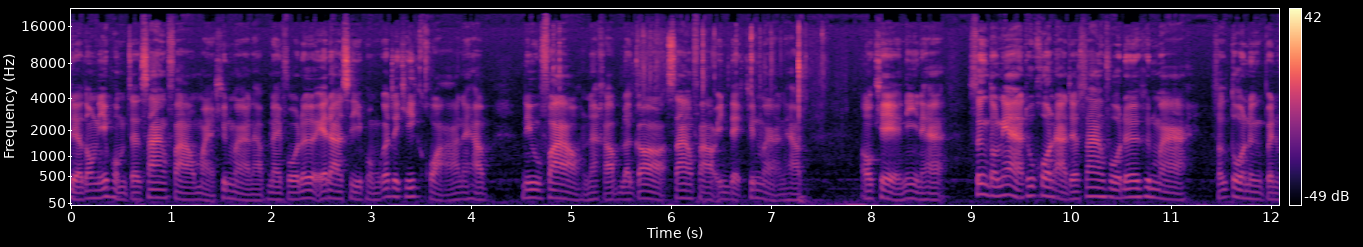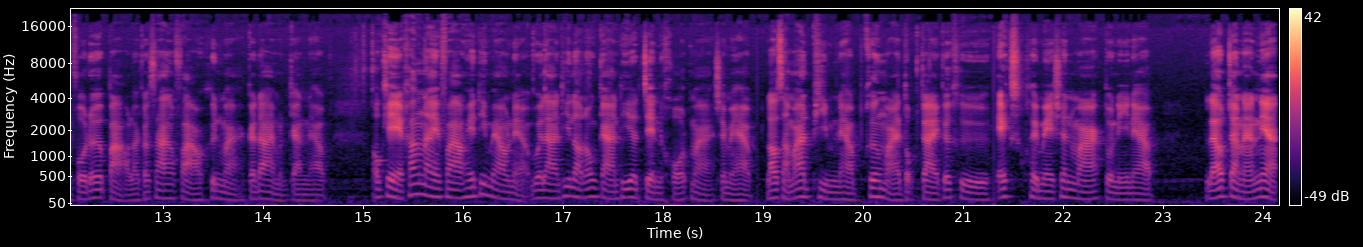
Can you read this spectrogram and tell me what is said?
เดี๋ยวตรงนี้ผมจะสร้างไฟล์ใหม่ขึ้นมานะครับ ในโฟลเดอร์ src ผมก็จะคลิกขวานะครับ new file นะครับ แล้วก็สร้างไฟล์ index ขึ้นมานะครับ โอเคนี่นะฮะซึ่งตรงเนี้ยทุกคนอาจจะสร้างโฟลเดอร์ขึ้นมาสักตัวหนึ่งเป็นโฟลเดอร์เปล่าแล้วก็สร้างไฟล์ขึ้นมาก็ได้เหมือนกันนะครับโอเค ข้างในไฟล์ HTML เนี่ย เวลาที่เราต้องการที่จะเจนโค้ดมาใช่ไหมครับ เราสามารถพิมพ์นะครับ เครื่องหมายตกใจก็คือ exclamation mark ตัวนี้นะครับ แล้วจากนั้นเนี่ย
